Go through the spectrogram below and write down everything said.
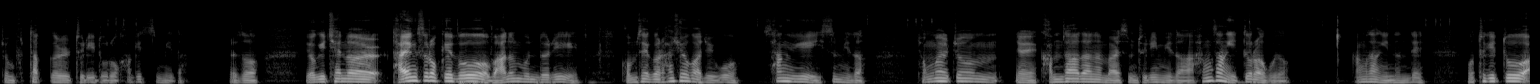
좀 부탁을 드리도록 하겠습니다. 그래서 여기 채널 다행스럽게도 많은 분들이 검색을 하셔가지고 상위에 있습니다. 정말 좀, 예, 감사하다는 말씀 드립니다. 항상 있더라고요. 항상 있는데, 어떻게 또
